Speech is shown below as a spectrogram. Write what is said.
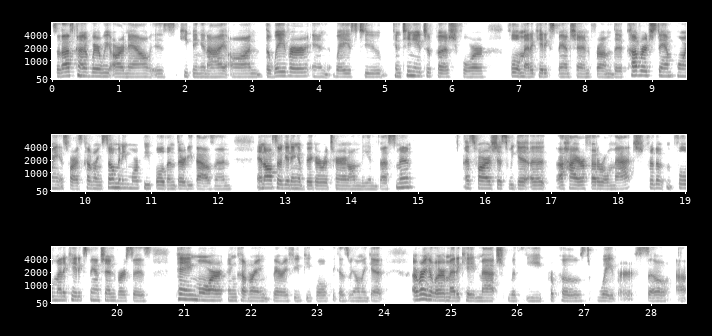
So that's kind of where we are now is keeping an eye on the waiver and ways to continue to push for full Medicaid expansion from the coverage standpoint, as far as covering so many more people than 30,000, and also getting a bigger return on the investment. As far as just we get a, a higher federal match for the full Medicaid expansion versus paying more and covering very few people because we only get a regular Medicaid match with the proposed waiver. So uh,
